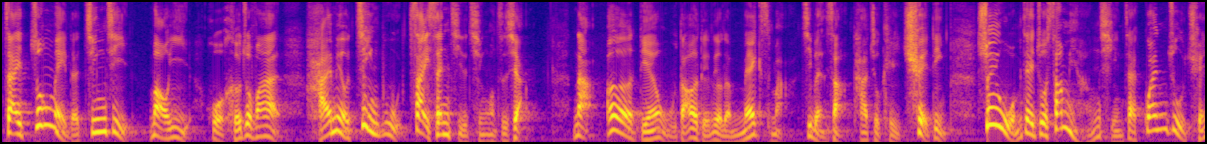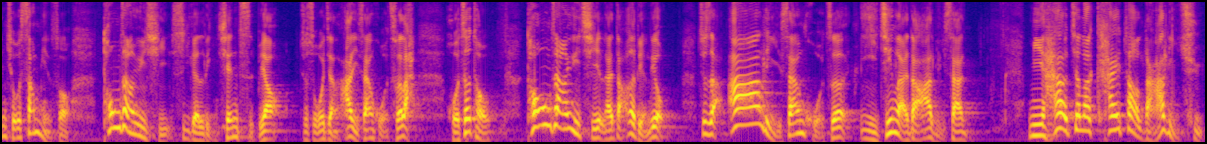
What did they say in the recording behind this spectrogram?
在中美的经济贸易或合作方案还没有进一步再升级的情况之下。那二点五到二点六的 max 嘛基本上它就可以确定，所以我们在做商品行情，在关注全球商品的时候，通胀预期是一个领先指标，就是我讲的阿里山火车啦，火车头通胀预期来到二点六，就是阿里山火车已经来到阿里山，你还要叫它开到哪里去？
